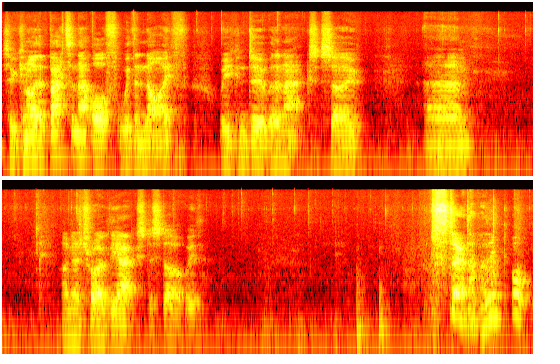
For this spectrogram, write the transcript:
So you can either baton that off with a knife you can do it with an axe. So um, I'm going to try with the axe to start with. Stir it up I think. Oh.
